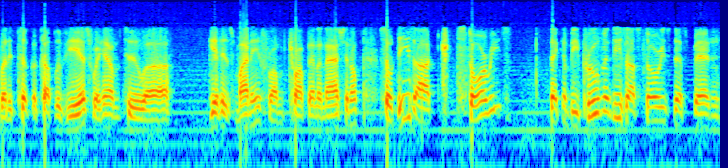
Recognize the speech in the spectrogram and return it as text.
but it took a couple of years for him to uh, get his money from Trump International. So these are stories that can be proven. These are stories that's been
